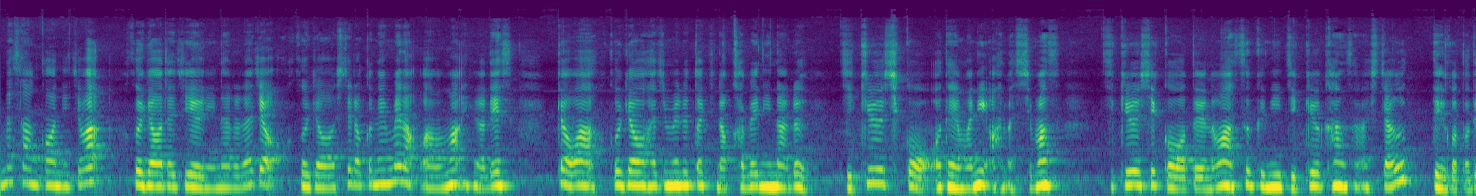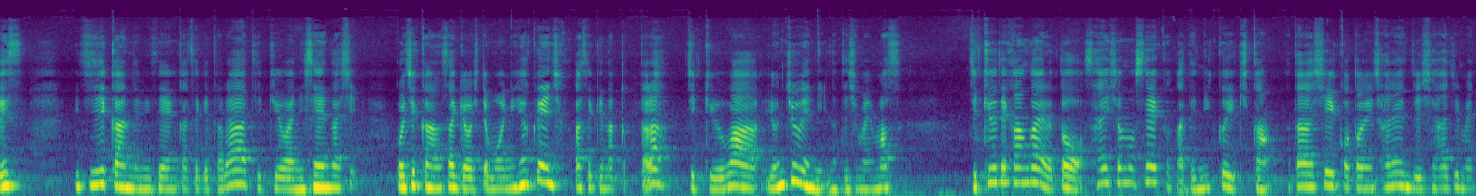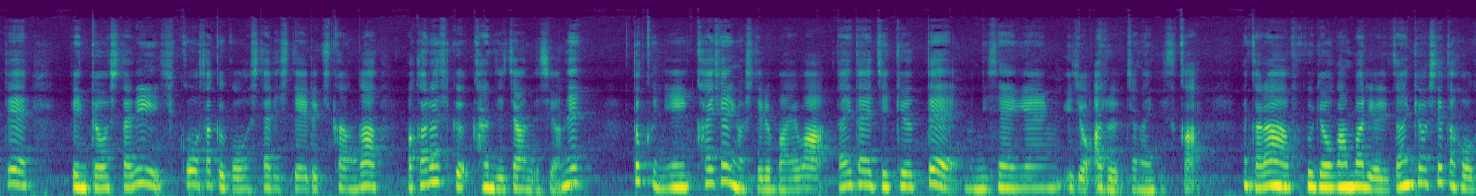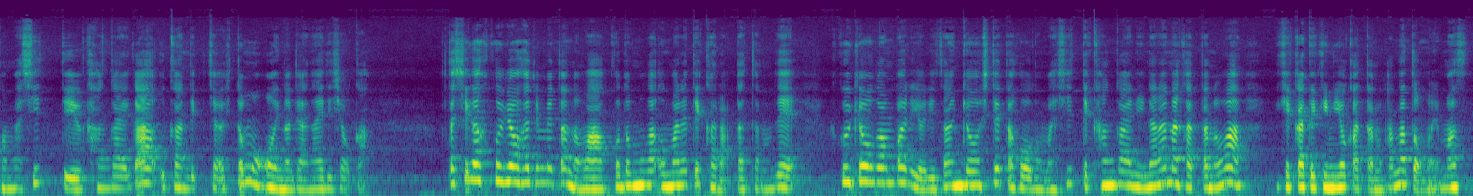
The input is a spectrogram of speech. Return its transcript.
皆さんこんにちは。副業で自由になるラジオ。副業をして6年目のわママひろです。今日は副業を始める時の壁になる時給思考をテーマにお話しします。時給思考というのはすぐに時給換算しちゃうっていうことです。1時間で2000円稼げたら時給は2000円だし5時間作業しても200円しか稼げなかったら時給は40円になってしまいます。時給で考えると最初の成果が出にくい期間新しいことにチャレンジし始めて勉強したり試行錯誤をしたりしている期間が馬鹿らしく感じちゃうんですよね。特に会社員をしている場合はだいたい時給って2000円以上あるじゃないですか。だから副業頑張るより残業してた方がマシっていう考えが浮かんできちゃう人も多いのではないでしょうか。私が副業を始めたのは子供が生まれてからだったので副業頑張るより残業してた方がマシって考えにならなかったのは結果的に良かったのかなと思います。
